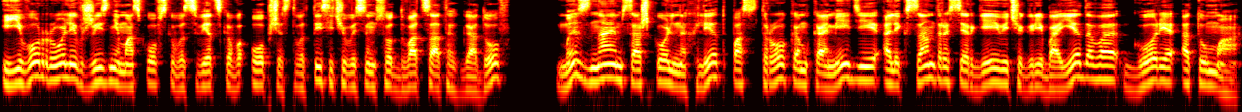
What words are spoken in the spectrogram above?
и его роли в жизни московского светского общества 1820-х годов мы знаем со школьных лет по строкам комедии Александра Сергеевича Грибоедова «Горе от ума».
